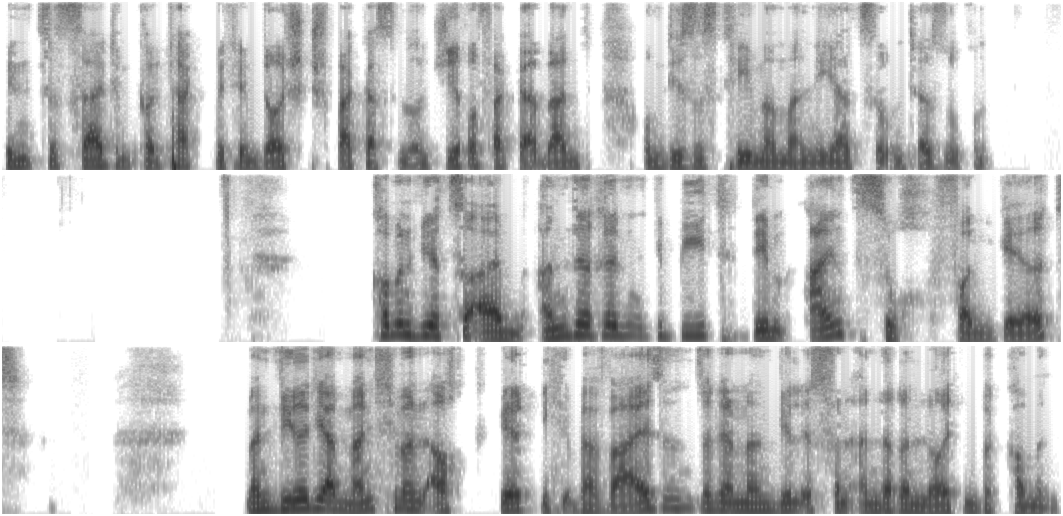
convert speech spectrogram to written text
bin zurzeit im Kontakt mit dem Deutschen Sparkassen- und Giroverband, um dieses Thema mal näher zu untersuchen. Kommen wir zu einem anderen Gebiet, dem Einzug von Geld man will ja manchmal auch Geld nicht überweisen, sondern man will es von anderen Leuten bekommen.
